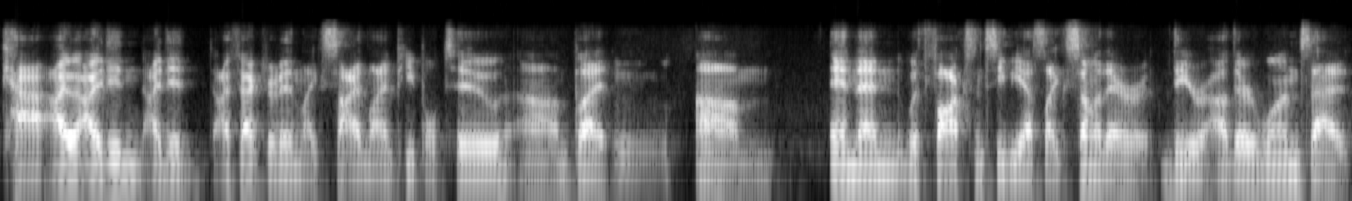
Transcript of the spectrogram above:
cat. I, I didn't I did I factored in like sideline people too. Um, but Hmm. um, and then with Fox and CBS, like some of their their other ones that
